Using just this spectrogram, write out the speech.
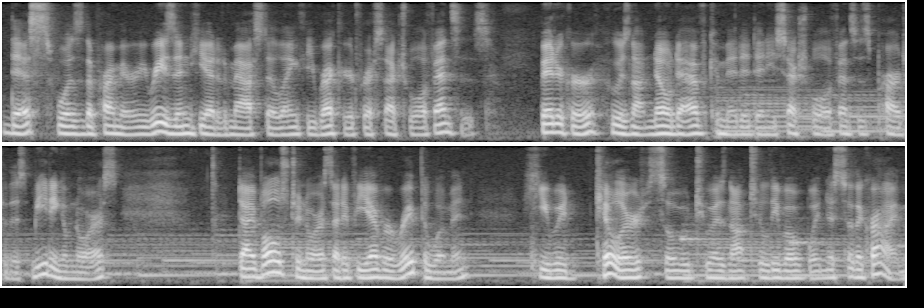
this was the primary reason he had amassed a lengthy record for sexual offenses. Bittaker, who is not known to have committed any sexual offenses prior to this meeting of Norris, divulged to Norris that if he ever raped a woman, he would kill her so as not to leave a witness to the crime.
